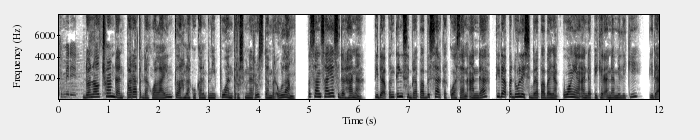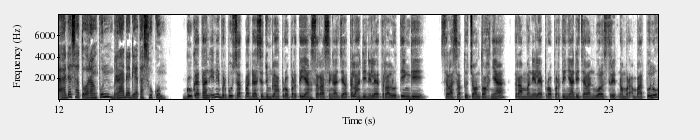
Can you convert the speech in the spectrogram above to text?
committed Donald Trump dan para terdakwa lain telah melakukan penipuan terus-menerus dan berulang. Pesan saya sederhana, tidak penting seberapa besar kekuasaan Anda, tidak peduli seberapa banyak uang yang Anda pikir Anda miliki, tidak ada satu orang pun berada di atas hukum. Gugatan ini berpusat pada sejumlah properti yang secara sengaja telah dinilai terlalu tinggi. Salah satu contohnya, Trump menilai propertinya di Jalan Wall Street nomor 40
